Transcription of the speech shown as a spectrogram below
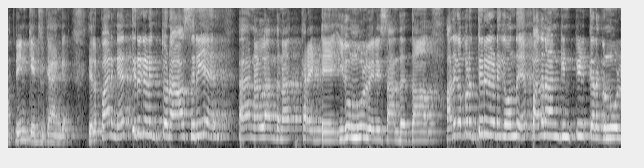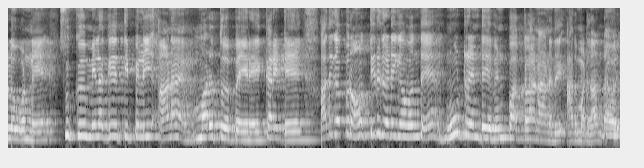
அப்படின்னு கேட்டிருக்காங்க. இதில் பாருங்க திருகடுகத்தோட ஆசிரியர் நல்லா நல்லாந்தனார் கரெக்டு இதுவும் நூல்வேலி சார்ந்தது தான் அதுக்கப்புறம் திருகடுக்கு வந்து பதினான்கின் கீழ்கறக்கு நூலில் ஒன்று சுக்கு மிளகு திப்பிலி ஆன மருத்துவ பெயர் கரெக்டு அதுக்கப்புறம் திருகடுகம் வந்து நூற்றி ரெண்டு வெண்பாக்களால் ஆனது அது மட்டும் தான் தவறு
